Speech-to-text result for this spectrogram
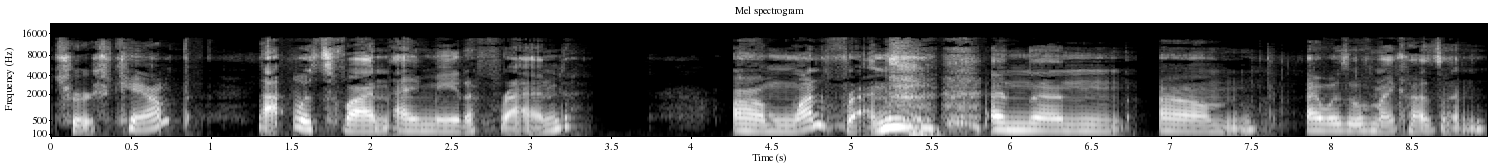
church camp. That was fun. I made a friend. Um, one friend. and then, um, I was with my cousin.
